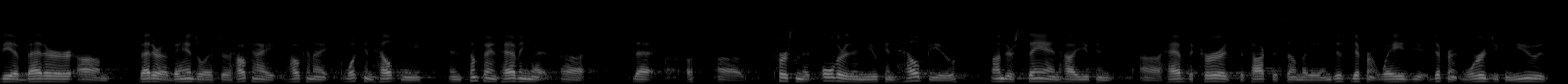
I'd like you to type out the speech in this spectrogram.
be a better, um, better evangelist, or how can I, how can I, what can help me? And sometimes having that, uh, that a, uh person that's older than you can help you understand how you can uh, have the courage to talk to somebody and just different ways, you, different words you can use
